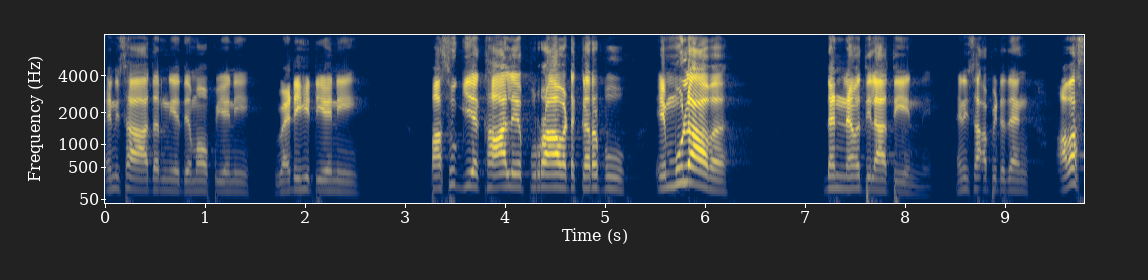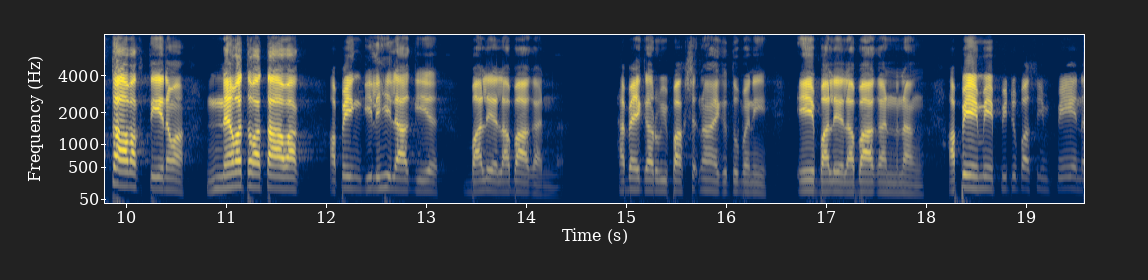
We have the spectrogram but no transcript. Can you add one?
එනිසා ආදරණය දෙමවපියන වැඩිහිටියන පසුගිය කාලය පුරාවට කරපු එමුලාව දැන් නැවතිලා තියෙන්නේ. එනිසා අපිට දැන් අවස්ථාවක් තියෙනවා නැවතවතාවක් අපෙන් ගිලිහිලා ගිය බලය ලබාගන්න. හැබැයි ගරු විපක්ෂනායකතුමනි ඒ බලය ලබාගන්න නං අපේ මේ පිටු පසින් පේන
